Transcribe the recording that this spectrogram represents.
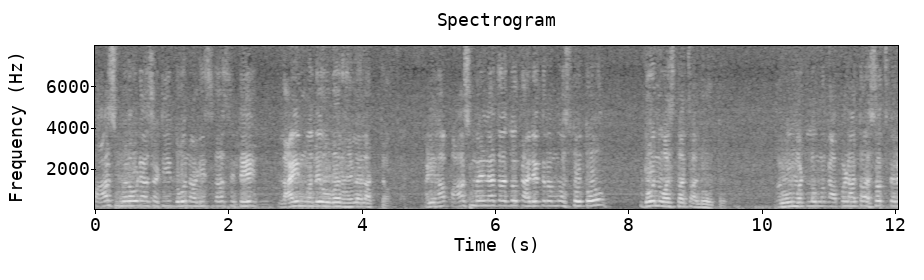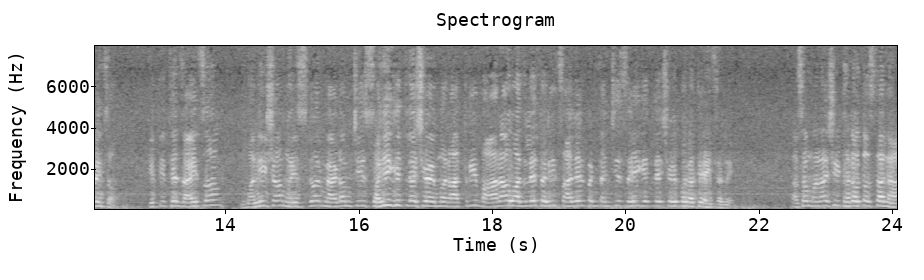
पास मिळवण्यासाठी दोन अडीच तास तिथे लाईन मध्ये उभं राहायला लागतं. आणि हा पास मिळण्याचा जो कार्यक्रम असतो तो दोन वाजता चालू होतो. आम्ही म्हटलं मग आपण आता असंच करायचं. की तिथे जायचं. मनीषा म्हैसकर मॅडमची सही घेतल्याशिवाय मग रात्री बारा वाजले तरी चालेल पण त्यांची सही घेतल्याशिवाय परत यायचं नाही. असं मनाशी ठरवत असताना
